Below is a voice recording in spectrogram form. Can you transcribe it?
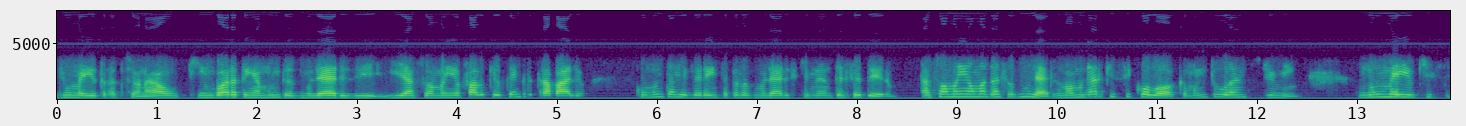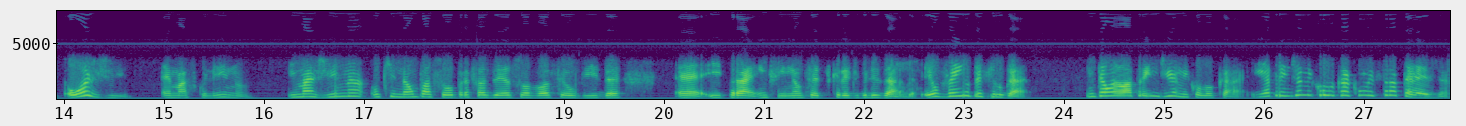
de um meio tradicional que, embora tenha muitas mulheres e, e a sua mãe, eu falo que eu sempre trabalho com muita reverência pelas mulheres que me antecederam. A sua mãe é uma dessas mulheres, uma mulher que se coloca muito antes de mim, num meio que hoje é masculino. Imagina o que não passou para fazer a sua voz ser ouvida é, e para, enfim, não ser descredibilizada. Eu venho desse lugar. Então eu aprendi a me colocar. E aprendi a me colocar com estratégia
